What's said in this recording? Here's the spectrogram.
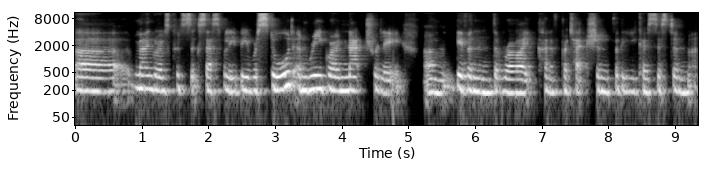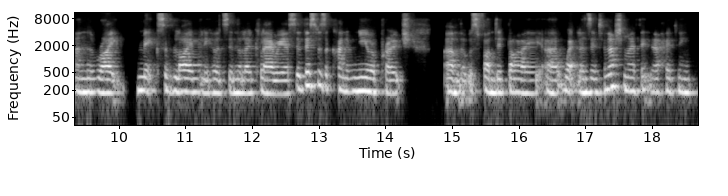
uh, mangroves could successfully be restored and regrown naturally, um, given the right kind of protection for the ecosystem and the right mix of livelihoods in the local area. So this was a kind of new approach um, that was funded by uh, Wetlands International. I think they're hoping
